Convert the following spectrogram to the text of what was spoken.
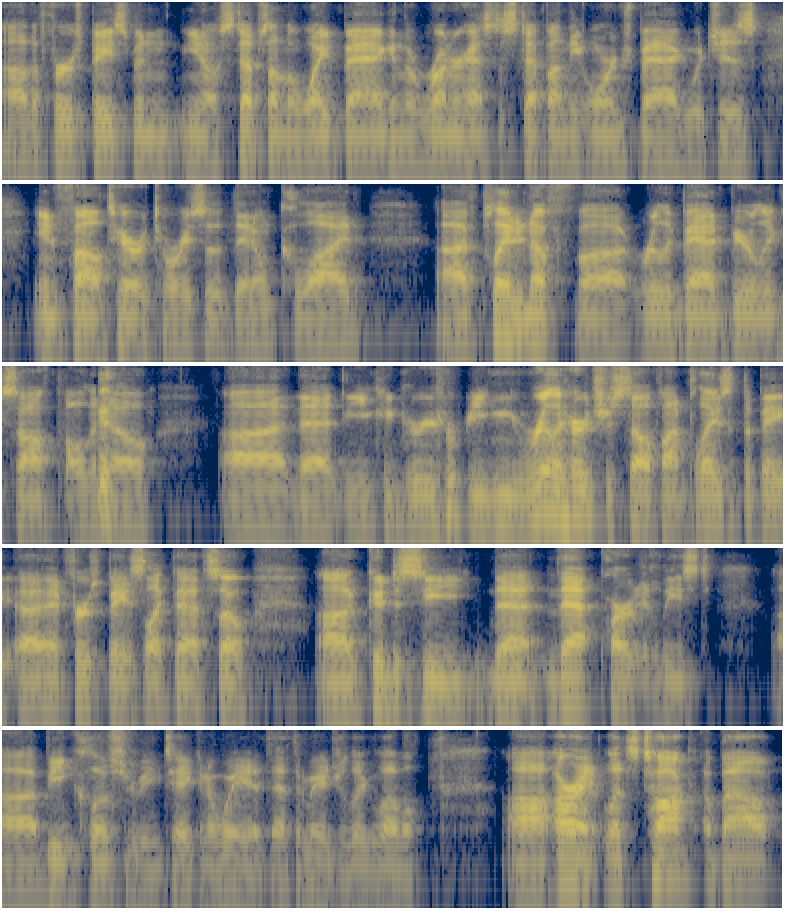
uh, the first baseman, you know, steps on the white bag, and the runner has to step on the orange bag, which is in foul territory, so that they don't collide. Uh, I've played enough uh, really bad beer league softball to know uh, that you can you can really hurt yourself on plays at the ba- uh, at first base like that. So uh, good to see that that part at least being closer to being taken away at, at the major league level. all right, let's talk about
